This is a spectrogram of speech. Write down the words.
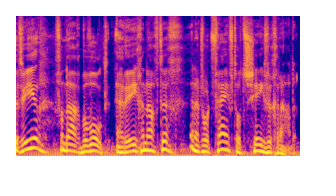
Het weer, vandaag bewolkt en regenachtig en het wordt 5 tot 7 graden.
